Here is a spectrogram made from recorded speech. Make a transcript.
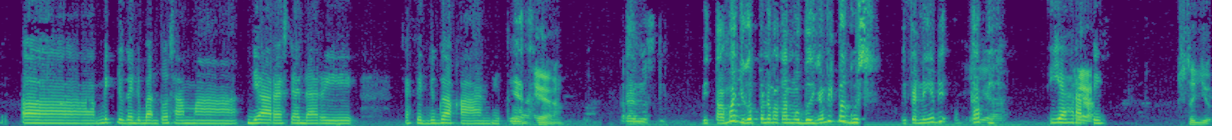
eh, Mick juga dibantu sama DRS-nya dari Kevin juga kan itu. Iya. Iya. Tapi Dan- ditambah juga penempatan mobilnya Mick bagus defendingnya dia rapi iya. Iya, rapi. Setuju.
